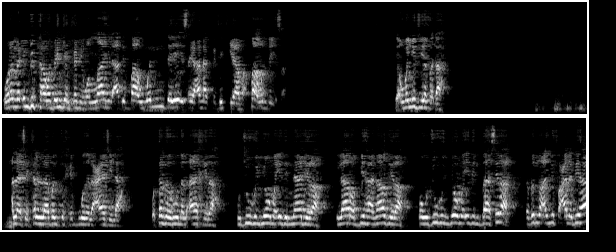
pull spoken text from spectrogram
Wannan in duttawa dangin ka ne wallahi alazim ba wanda ya isa ya hana ka je kiyama ba wanda ya isa. Ya ubangiji ya fada Allah ya ce kalla bal tuhibbuna al'ajila wa tadhuruna al'akhirah wujuhun yawma idhin nadira. Yawma idhin basira tadhunnu an yuf'ala biha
